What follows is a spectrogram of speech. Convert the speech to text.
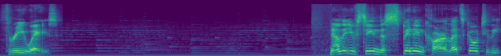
three ways. Now that you've seen the spinning car, let's go to the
